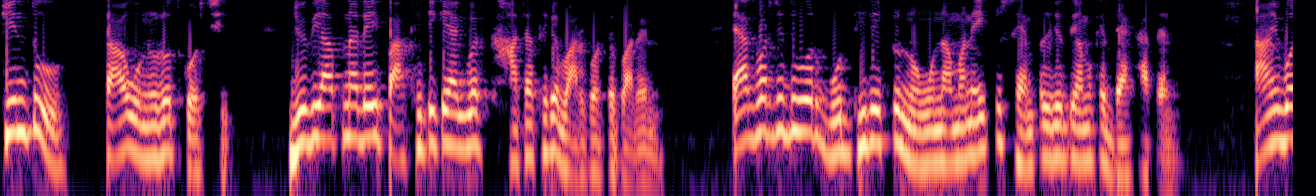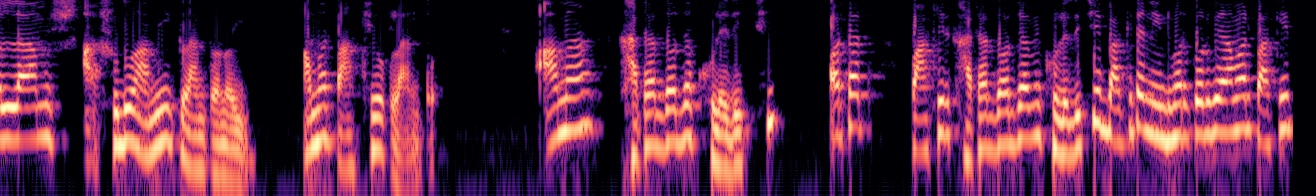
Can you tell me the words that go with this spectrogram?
কিন্তু তাও অনুরোধ করছি, যদি আপনার এই পাখিটিকে একবার খাঁচা থেকে বার করতে পারেন। একবার যদি ওর বুদ্ধির একটু নমুনা মানে একটু স্যাম্পল যদি আমাকে দেখাতেন। আমি বললাম শুধু আমিই ক্লান্ত নই, আমার পাখিও ক্লান্ত। আমার খাঁচার দরজা খুলে দিচ্ছি, অর্থাৎ পাখির খাঁচার দরজা আমি খুলে দিচ্ছি, বাকিটা নির্ভর করবে আমার পাখির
